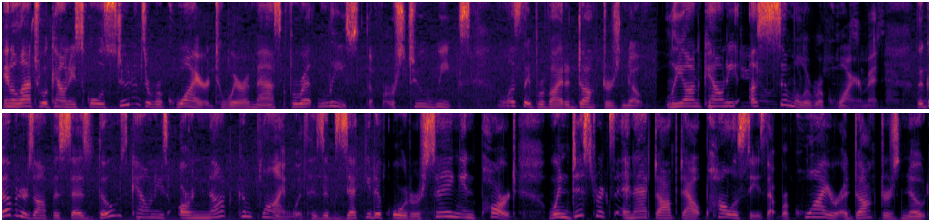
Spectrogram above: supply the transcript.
In Alachua County schools, students are required to wear a mask for at least the first two weeks, unless they provide a doctor's note. Leon County, a similar requirement. The governor's office says those counties are not complying with his executive order, saying in part, when districts enact opt out policies that require a doctor's note,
